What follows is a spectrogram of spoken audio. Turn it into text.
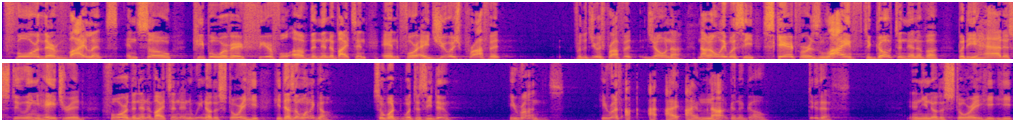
for their violence. And so, people were very fearful of the Ninevites. And, and for a Jewish prophet, for the Jewish prophet Jonah, not only was he scared for his life to go to Nineveh, but he had a stewing hatred for the Ninevites. And, and we know the story. He, he doesn't want to go. So what, what does he do? He runs. He runs. I, I, I am not going to go do this. and you know the story. He, he,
